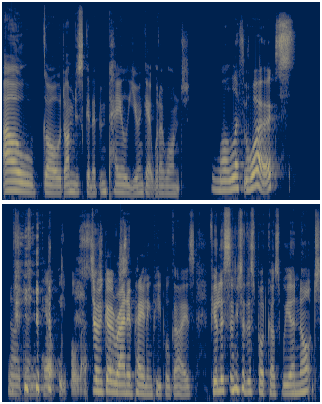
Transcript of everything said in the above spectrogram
Oh God, I'm just going to impale you and get what I want. Well, if it works, no, don't impale people. Don't go around impaling people, guys. If you're listening to this podcast, we are not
